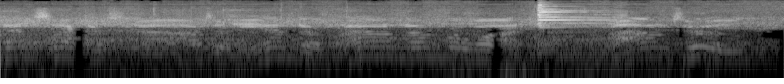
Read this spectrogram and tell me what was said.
10 seconds now to the end of round number one. Round two.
